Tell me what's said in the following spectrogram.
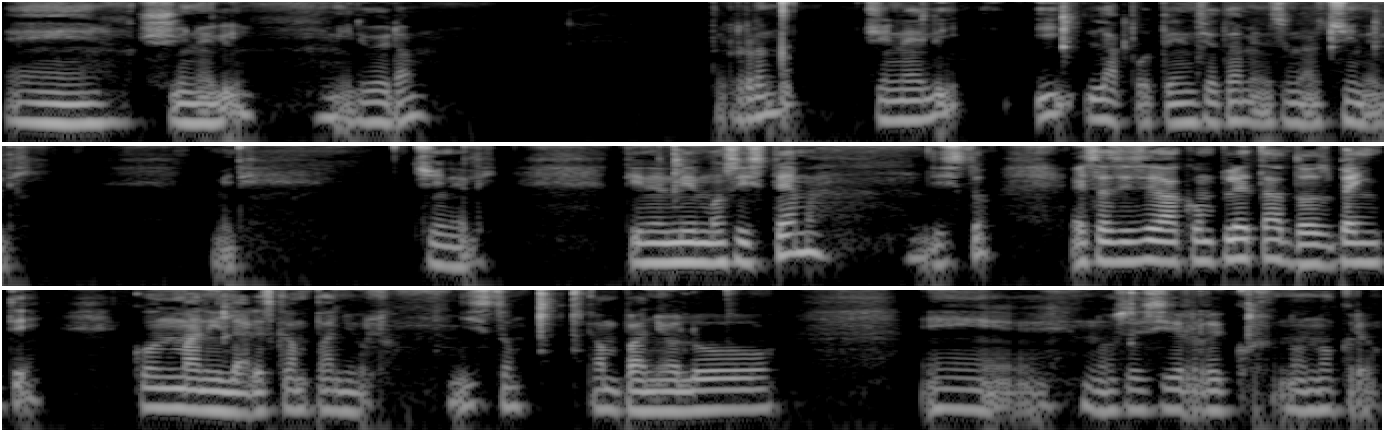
Eh, Chinelli, mire. Chinelli. Y la potencia también es una Chinelli. Mire, Chinelli. Tiene el mismo sistema. ¿Listo? Esta sí se va completa, 220 con manilares campañolo. ¿Listo? Campañolo, eh, no sé si es récord, no, no creo,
